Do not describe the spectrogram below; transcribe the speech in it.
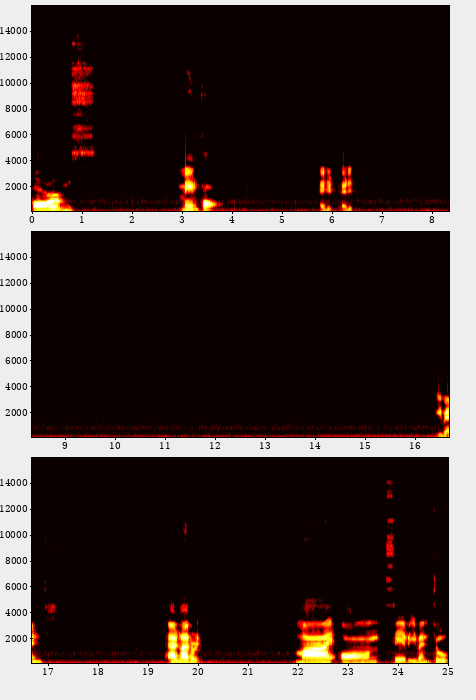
Forms. Main form. Edit, edit. Add library. My on save event 2.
